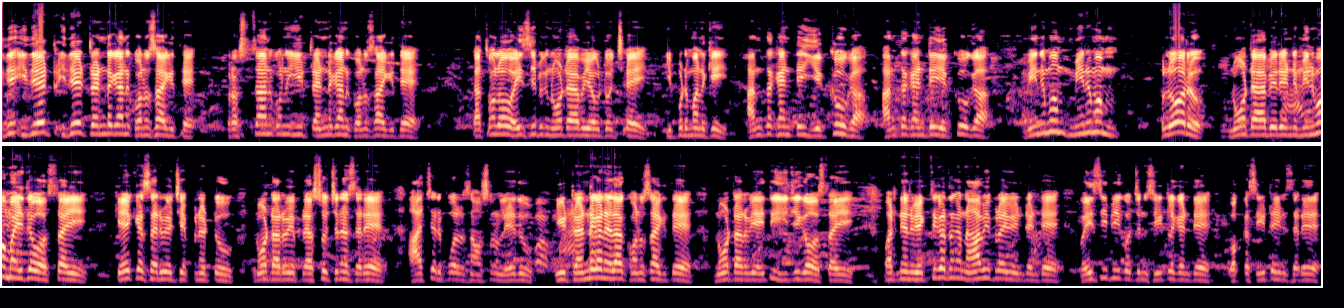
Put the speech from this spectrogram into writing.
ఇదే ఇదే ఇదే ట్రెండ్ కానీ కొనసాగితే ప్రస్తుతానికి ఉన్న ఈ ట్రెండ్ కానీ కొనసాగితే గతంలో వైసీపీకి నూట యాభై ఒకటి వచ్చాయి. ఇప్పుడు మనకి అంతకంటే ఎక్కువగా అంతకంటే ఎక్కువగా మినిమం మినిమం ఫ్లోర్ నూట యాభై రెండు మినిమం అయితే వస్తాయి. కేకే సర్వే చెప్పినట్టు నూట అరవై ప్లస్ వచ్చినా సరే ఆశ్చర్యపోవాల్సిన అవసరం లేదు. ఈ ట్రెండ్ కానీ ఎలా కొనసాగితే నూట అరవై అయితే ఈజీగా వస్తాయి. బట్ నేను వ్యక్తిగతంగా నా అభిప్రాయం ఏంటంటే వైసీపీకి వచ్చిన సీట్ల కంటే ఒక్క సీట్ అయినా సరే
